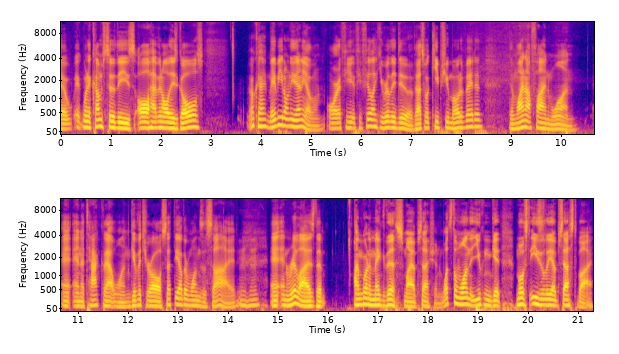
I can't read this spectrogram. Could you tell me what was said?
Uh, it, when it comes to these all having all these goals, okay, maybe you don't need any of them. Or if you if you feel like you really do, if that's what keeps you motivated, then why not find one and, and attack that one, give it your all, set the other ones aside, mm-hmm. and, and realize that I'm going to make this my obsession. What's the one that you can get most easily obsessed by?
